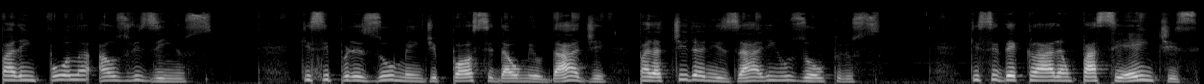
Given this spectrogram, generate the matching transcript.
para impô-la aos vizinhos, que se presumem de posse da humildade para tiranizarem os outros, que se declaram pacientes,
